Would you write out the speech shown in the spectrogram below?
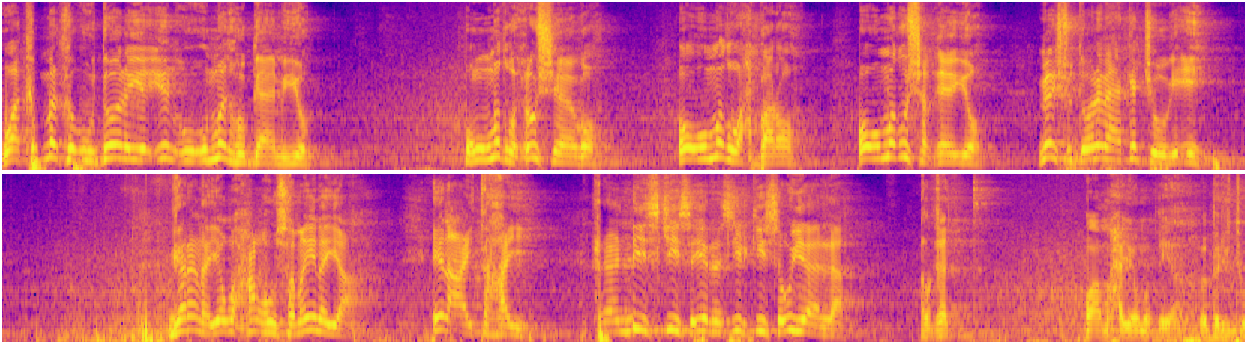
Waa ka marka uu doonayo inuu ummad hoggaamiyo oo ummad wax sheego. Oo ummad wax baro. Oo ummad u shaqeeyo. Meeshuu doonaba ha ka jooga eh. Garanaya waxaan uu samaynayaa in ay tahay raandhiiskiisa iyo rasiidhkiisa u yaalla alqad waa maxay yowma alqiyaama? waa berito.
